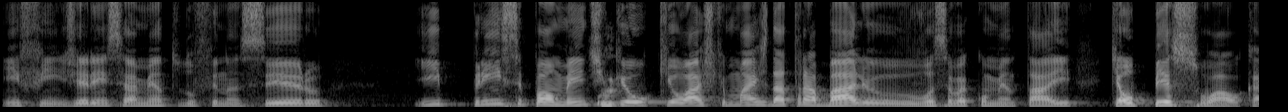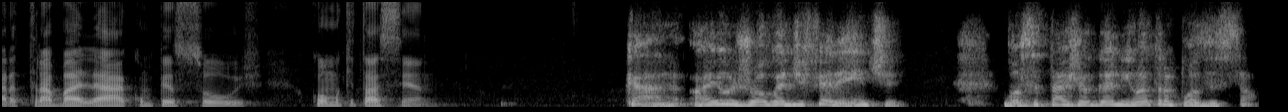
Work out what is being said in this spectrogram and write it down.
enfim, gerenciamento do financeiro. E principalmente que eu, que eu acho que mais dá trabalho, você vai comentar aí, que é o pessoal, cara, trabalhar com pessoas. Como que tá sendo? Cara, aí o jogo é diferente. Você está jogando em outra posição.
